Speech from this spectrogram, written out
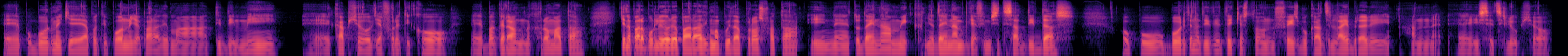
ε, που μπορούμε και αποτυπώνουν για παράδειγμα την τιμή, ε, κάποιο διαφορετικό ε, background με χρώματα. Και ένα πάρα πολύ ωραίο παράδειγμα που είδα πρόσφατα είναι το dynamic, μια dynamic διαφήμιση της Adidas, όπου μπορείτε να τη δείτε και στον Facebook Ads Library, αν είστε έτσι λίγο πιο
